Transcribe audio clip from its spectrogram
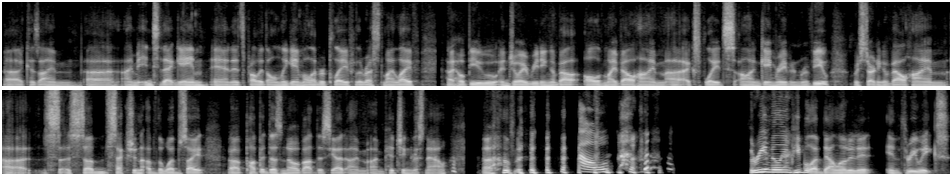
Because I'm uh, I'm into that game, and it's probably the only game I'll ever play for the rest of my life. I hope you enjoy reading about all of my Valheim uh, exploits on Game Raven Review. We're starting a Valheim uh, s- subsection of the website. Uh, Puppet doesn't know about this yet. I'm I'm pitching this now. Um, oh three million people have downloaded it in three weeks.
